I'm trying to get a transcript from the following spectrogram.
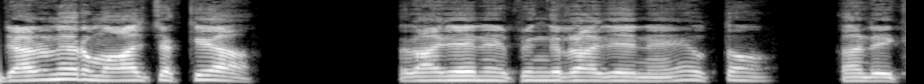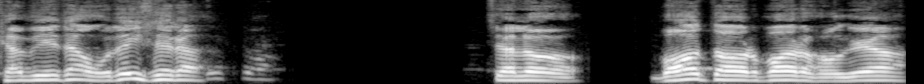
ਜਦ ਉਹਨੇ ਰਮਾਲ ਚੱਕਿਆ ਰਾਜੇ ਨੇ ਪਿੰਗਲ ਰਾਜੇ ਨੇ ਉਤੋਂ ਤਾਂ ਦੇਖਿਆ ਵੀ ਇਹ ਤਾਂ ਉਹਦਾ ਹੀ ਸਿਰ ਆ। ਚਲੋ ਬਹੁਤ ਤੌਰ ਪਰ ਹੋ ਗਿਆ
